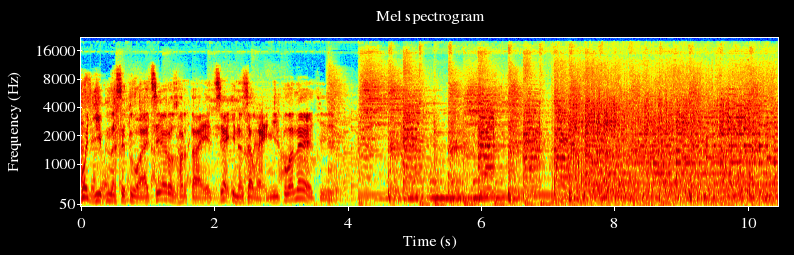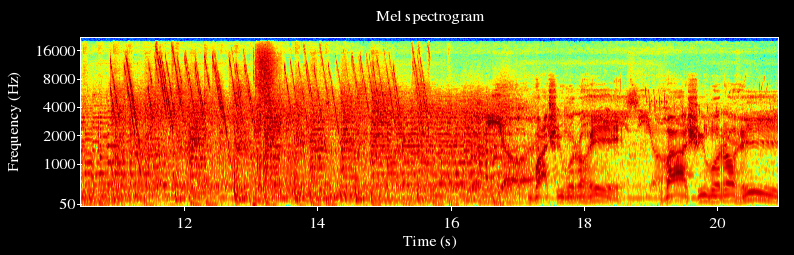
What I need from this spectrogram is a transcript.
Подібна ситуація розгортається і на зеленій планеті. Ваші вороги. Ваші вороги.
